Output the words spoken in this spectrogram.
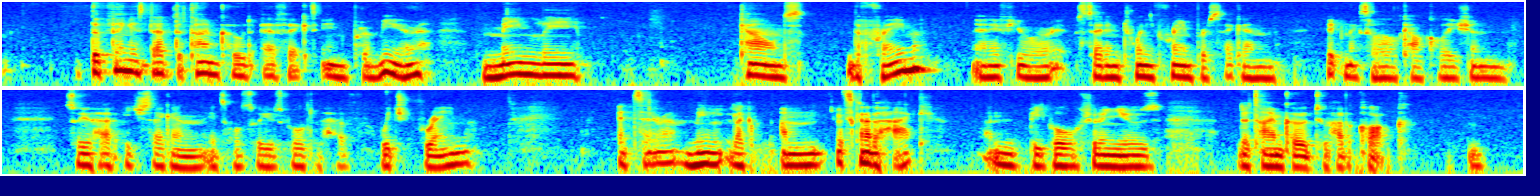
The thing is that the timecode effect in Premiere mainly counts the frame and if you're setting 20 frame per second it makes a little calculation. So you have each second it's also useful to have which frame etc like um it's kind of a hack and people shouldn't use the time code to have a clock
